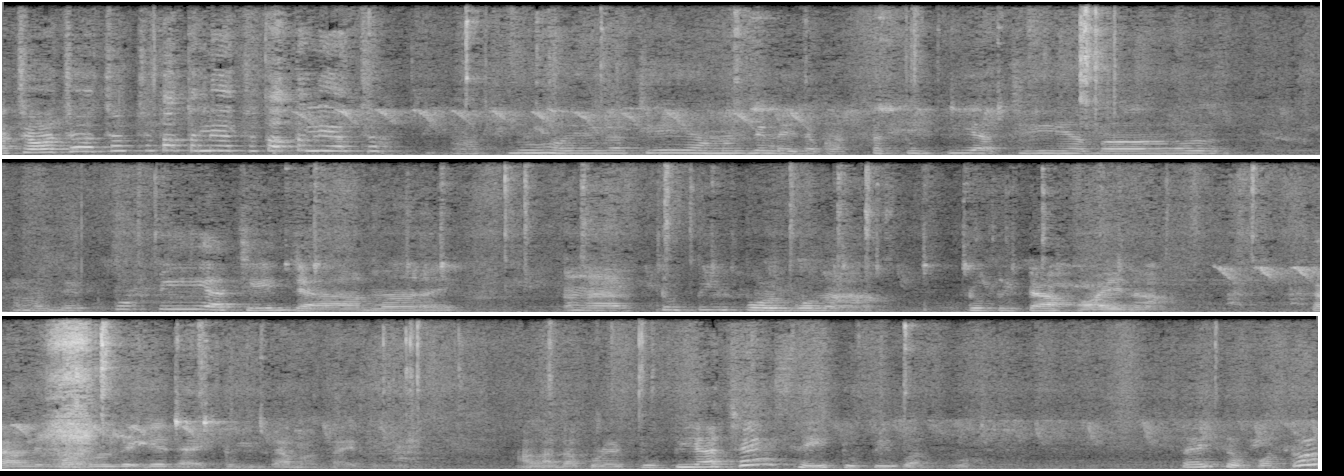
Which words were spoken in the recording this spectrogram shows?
আচ্ছা আচ্ছা আচ্ছা আচ্ছা তাড়াতাড়ি আচ্ছা তাড়াতাড়ি আচ্ছা আসলু হয়ে গেছে আমাদের এই দেখো একটা টুপি আছে আবার। আমাদের টুপি আছে জামায় আমার টুপি পরবো না টুপিটা হয় না। তাহলে পটল লেগে যায় টুপিটা মাথায় দিলে আলাদা করে টুপি আছে, সেই টুপি বাঁধবো। তাই তো পটল?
